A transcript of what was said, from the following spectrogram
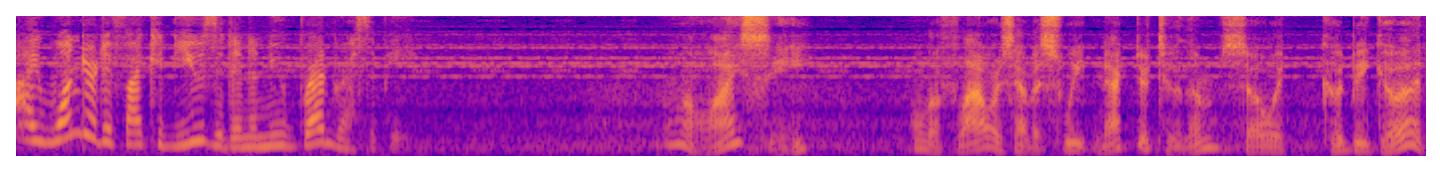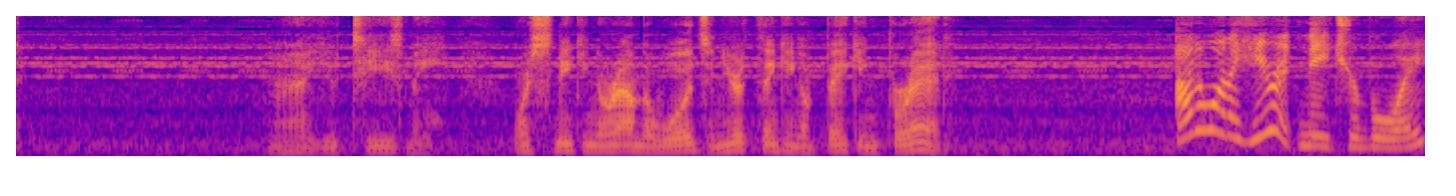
I wondered if I could use it in a new bread recipe. Oh, I see. Well, the flowers have a sweet nectar to them, so it could be good. Ah, you tease me. We're sneaking around the woods and you're thinking of baking bread. I don't want to hear it, nature boy.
